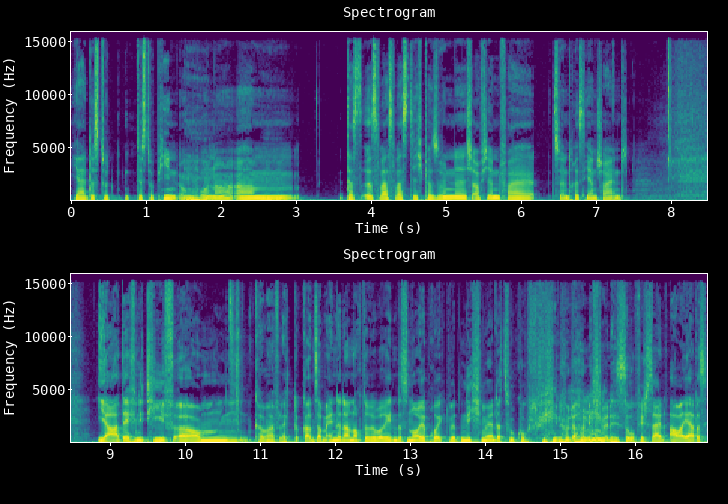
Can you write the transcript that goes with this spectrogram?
ja Dysto Dystopien irgendwo, mhm. ne? Ähm, mhm. Das ist was, was dich persönlich auf jeden Fall zu interessieren scheint. Ja, definitiv. Ähm, können wir vielleicht ganz am Ende dann noch darüber reden. Das neue Projekt wird nicht mehr in der Zukunft spielen oder auch nicht mehr dystopisch sein. Aber ja, das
